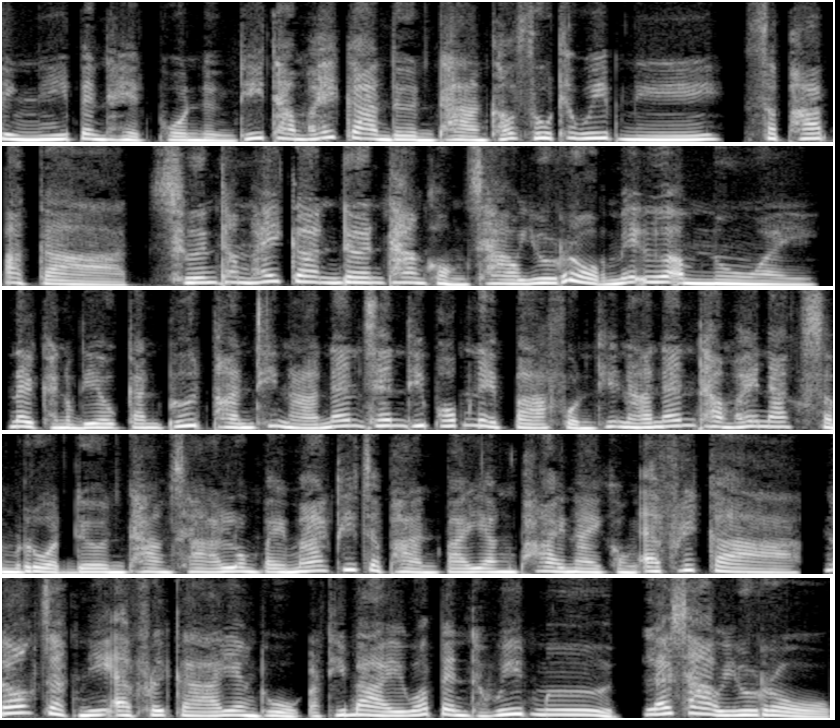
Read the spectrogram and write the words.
สิ่งนี้เป็นเหตุผลหนึ่งที่ทำให้การเดินทางเข้าสู่ทวีปนี้ สภาพอากาศ ชื้นทำให้การเดินทางของชาวยุโรปไม่เอื้ออำนวย ในขณะเดียวกันพืชพันธุ์ที่หนาแน่นเช่นที่พบในป่าฝนที่หนาแน่นทำให้นักสำรวจเดินทางช้าลงไปมากที่จะผ่านไปยังภายในของแอฟริกา นอกจากนี้แอฟริกายังถูกอธิธิบายว่าเป็นทวีปมืด และชาวยุโรป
